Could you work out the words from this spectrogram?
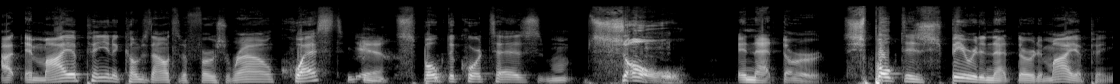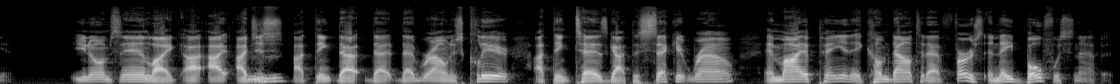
I, in my opinion, it comes down to the first round. Quest, yeah, spoke to Cortez soul in that third. Spoke to his spirit in that third, in my opinion. You know what I'm saying? Like I, I, I just mm-hmm. I think that that that round is clear. I think Tez got the second round. In my opinion, it come down to that first, and they both were snapping.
